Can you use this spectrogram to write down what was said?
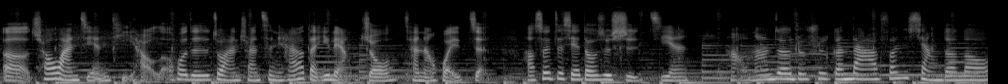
呃抽完检体好了，或者是做完穿刺，你还要等一两周才能回诊。好，所以这些都是时间。好，那这就是跟大家分享的喽。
